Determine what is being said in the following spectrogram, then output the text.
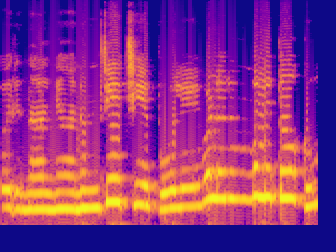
ഒരു നാൾ ഞാനും ചേച്ചിയെ പോലെ വളരും വലുതാകും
